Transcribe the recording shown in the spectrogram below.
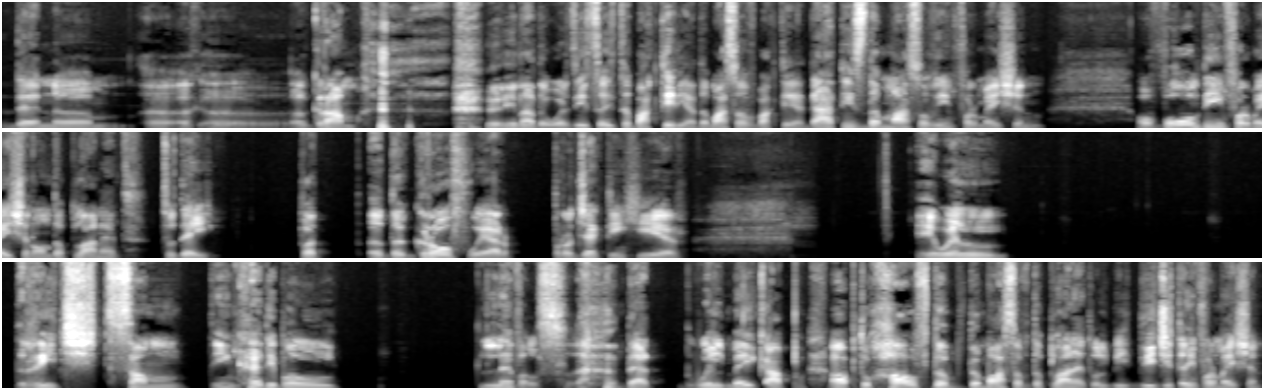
than um, a, a, a, gram. In other words, it's, it's a bacteria, the mass of bacteria. That is the mass of information of all the information on the planet today. But uh, the growth we are projecting here it will reach some incredible levels that will make up up to half the, the mass of the planet will be digital information.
